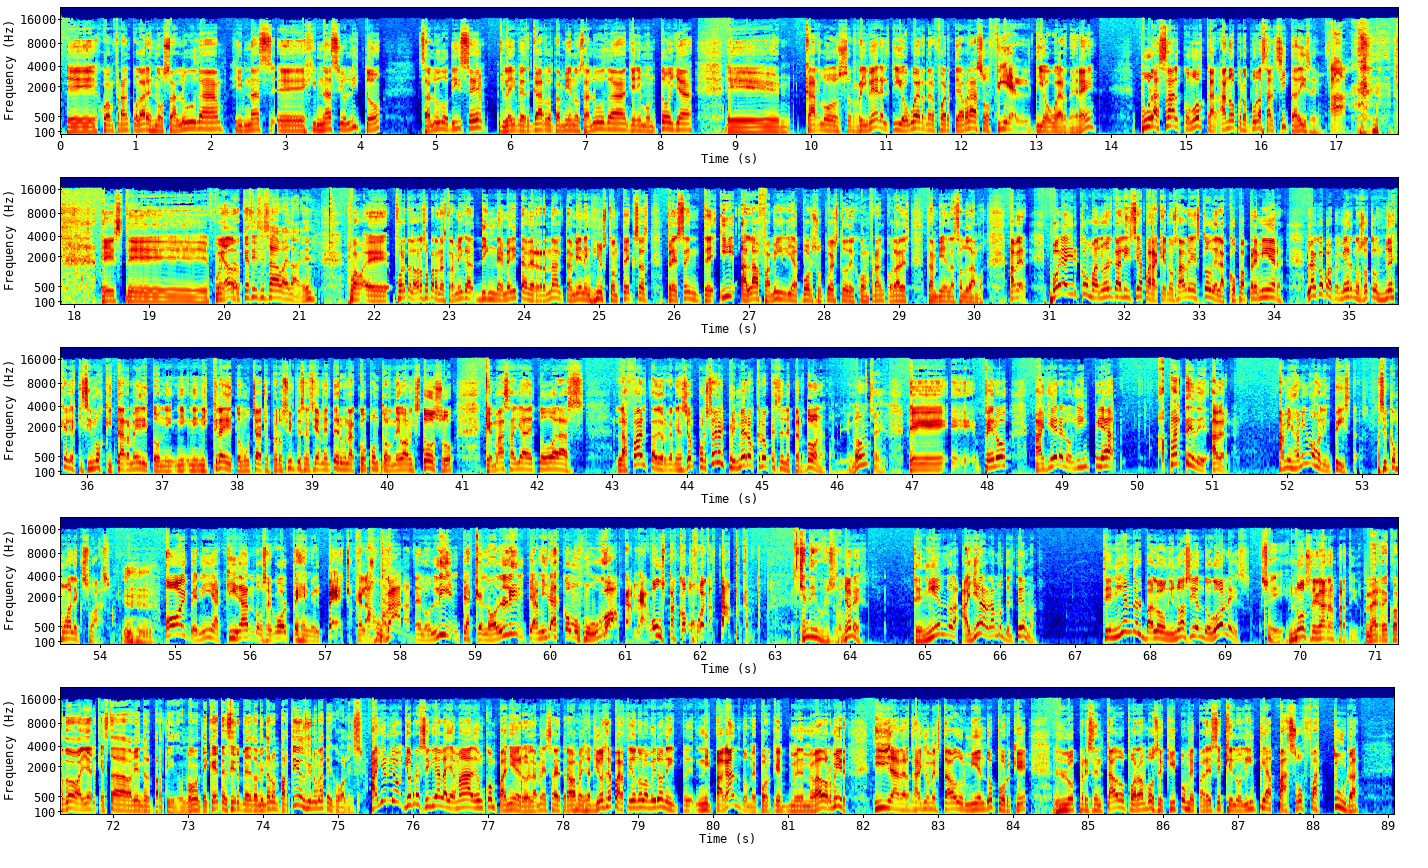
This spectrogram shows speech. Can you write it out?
Eh, Juan Franco Lares nos saluda. Gimnasio, eh, Gimnasio Lito. Saludos, dice. Leiva Edgardo también nos saluda. Jenny Montoya. eh, Carlos Rivera, el tío Werner, fuerte abrazo. Fiel, tío Werner, ¿eh? Pura sal con Oscar. Ah, no, pero pura salsita, dice. Ah, Este. Fuerte, cuidado, que sí se sabe bailar, ¿eh? Juan, eh, fuerte el abrazo para nuestra amiga Dignemérita Bernal, también en Houston, Texas, presente. Y a la familia, por supuesto, de Juan Franco Lares, también la saludamos. A ver, voy a ir con Manuel Galicia para que nos hable esto de la Copa Premier. La Copa Premier, nosotros no es que le quisimos quitar mérito ni, ni, ni- ni crédito, muchachos, pero simple y sencillamente era una Copa, un torneo amistoso que más allá de todas las. La falta de organización, por ser el primero, creo que se le perdona también, ¿no? Sí. Eh, eh, pero ayer el Olimpia, aparte de, a ver, a mis amigos olimpistas, así como Alex Suazo, hoy venía aquí dándose golpes en el pecho, que la jugada del Olimpia, que el Olimpia, mira cómo jugó, que me gusta cómo juega tapa. que- ¿Quién dijo eso? Señores, teniéndola, ayer hablamos del tema, teniendo el balón y no haciendo goles, Sí. no se ganan partidos. Me recordó ayer que estaba viendo el partido, ¿no? ¿De qué te sirve dominar un partido si no metes goles? Ayer yo, yo recibía la llamada de un compañero en la mesa de trabajo. Me decían, yo ese partido no lo miro ni, ni pagándome porque me, me va a dormir. Y la verdad yo me estaba durmiendo porque lo presentado por ambos equipos me parece que el Olimpia pasó factura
